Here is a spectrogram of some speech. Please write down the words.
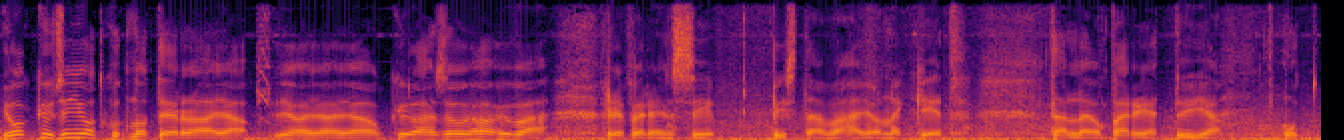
jo, kyllä se jotkut noteraa ja, ja, ja, ja kyllähän se on ihan hyvä referenssi pistää vähän jonnekin, että tälle on pärjätty. Ja, mutta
